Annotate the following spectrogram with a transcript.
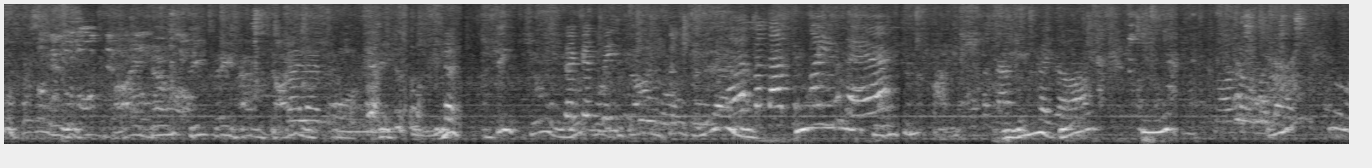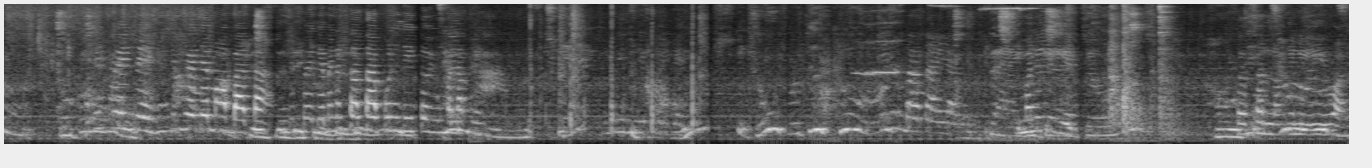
for me, please. Think they have dinosaur victory. I think George Second base balloon. Patati kayo, sir. Hindi pwede. Hindi pwede mga bata. Hindi pwede. May nagtatapon dito yung malaki. Hindi pwede. For. Anong bata yan? Maliliit. Sasal lang iniiwan.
